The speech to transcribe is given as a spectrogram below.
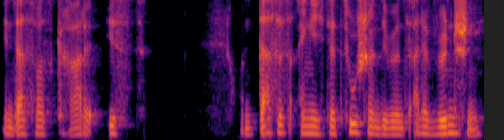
in das, was gerade ist. Und das ist eigentlich der Zustand, den wir uns alle wünschen.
